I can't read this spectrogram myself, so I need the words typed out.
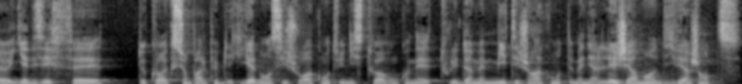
euh, il y a des effets de correction par le public également. Si je vous raconte une histoire où on connaît tous les deux un même mythe et je raconte de manière légèrement divergente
